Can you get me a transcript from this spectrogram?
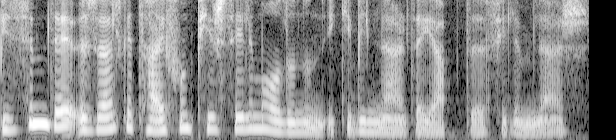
bizim de özellikle Tayfun Pirselimoğlu'nun 2000'lerde yaptığı filmler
